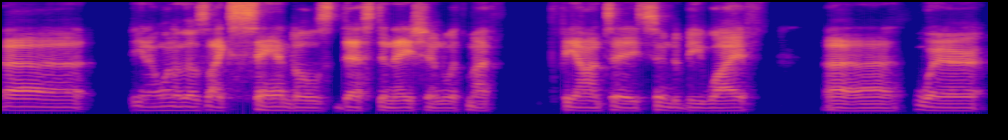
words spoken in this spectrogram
Uh, you know, one of those like sandals destination with my fiance, soon to be wife, uh, where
